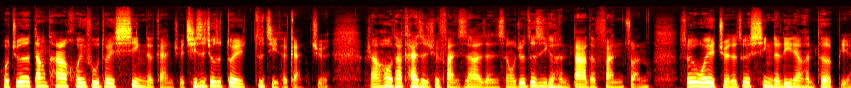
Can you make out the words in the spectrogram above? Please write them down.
我觉得当他恢复对性的感觉，其实就是对自己的感觉，然后他开始去反思他的人生。我觉得这是一个很大的反转。所以我也觉得这个性的力量很特别，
